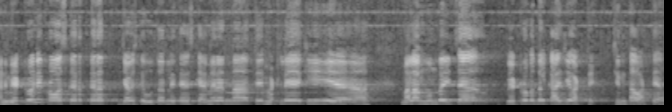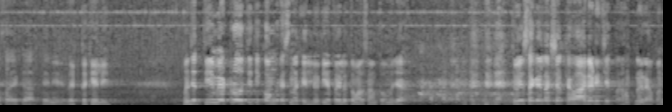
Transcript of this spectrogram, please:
आणि मेट्रोने प्रवास करत करत ज्यावेळेस ते उतरले त्यावेळेस कॅमेऱ्यांना ते म्हटले की मला मुंबईच्या मेट्रोबद्दल काळजी वाटते चिंता वाटते असं एक त्यांनी व्यक्त केली. म्हणजे ती मेट्रो होती ती काँग्रेसनं केली होती हे पहिलं तुम्हाला सांगतो. म्हणजे तुम्ही सगळे लक्षात ठेवा आघाडीचे पार्टनर आपण.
